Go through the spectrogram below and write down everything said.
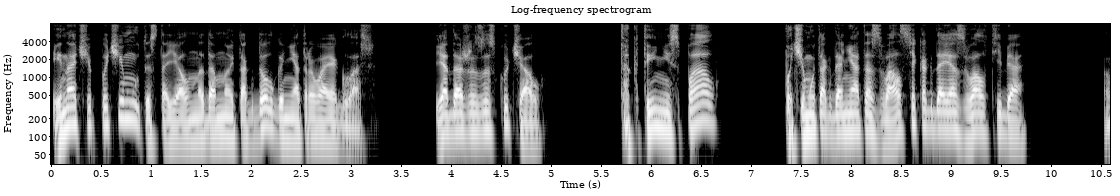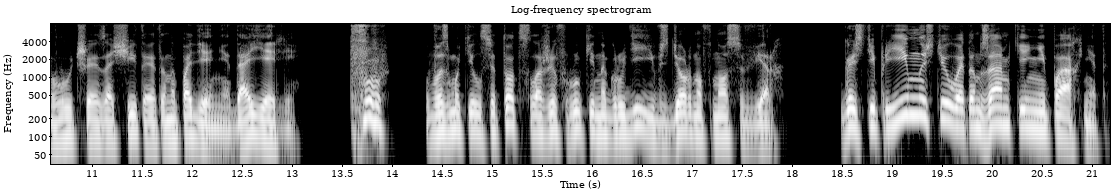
«Иначе почему ты стоял надо мной так долго, не отрывая глаз?» Я даже заскучал. «Так ты не спал? Почему тогда не отозвался, когда я звал тебя?» «Лучшая защита — это нападение, да, Ерри?» «Фу!» — возмутился тот, сложив руки на груди и вздернув нос вверх. «Гостеприимностью в этом замке не пахнет.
